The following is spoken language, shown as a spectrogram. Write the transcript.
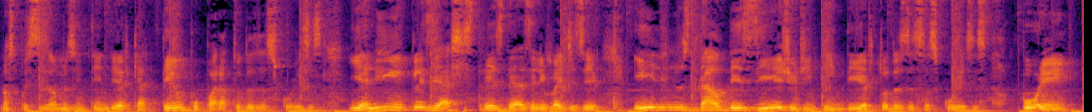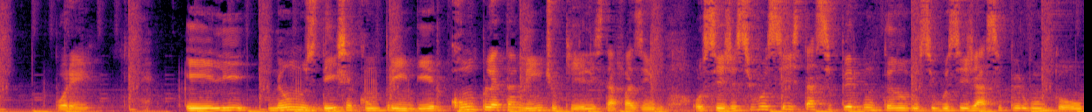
nós precisamos entender que há tempo para todas as coisas. E ali em Eclesiastes 3:10 ele vai dizer: "Ele nos dá o desejo de entender todas essas coisas. Porém, porém, ele não nos deixa compreender completamente o que ele está fazendo. Ou seja, se você está se perguntando, se você já se perguntou,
